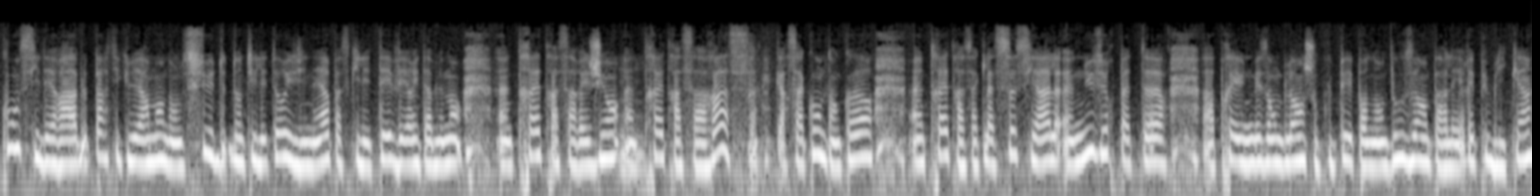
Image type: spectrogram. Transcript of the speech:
considérable, particulièrement dans le sud dont il est originaire, parce qu'il était véritablement un traître à sa région, un traître à sa race, car ça compte encore, un traître à sa classe sociale, un usurpateur après une Maison Blanche occupée pendant 12 ans par les républicains,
